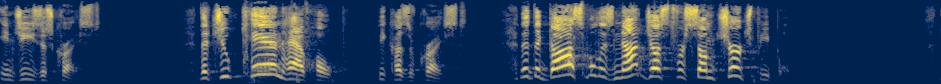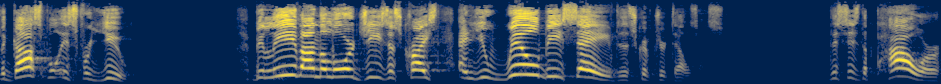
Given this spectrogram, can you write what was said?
in Jesus Christ that you can have hope because of Christ. That the gospel is not just for some church people, the gospel is for you. Believe on the Lord Jesus Christ and you will be saved, the scripture tells us. This is the power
